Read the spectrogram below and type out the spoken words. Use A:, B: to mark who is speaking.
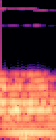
A: Allah.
